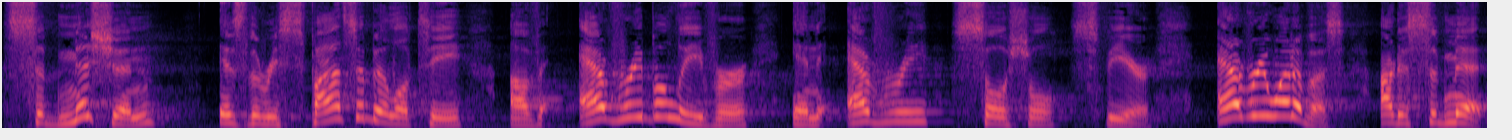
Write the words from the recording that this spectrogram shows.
submission is the responsibility of every believer in every social sphere. Every one of us are to submit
